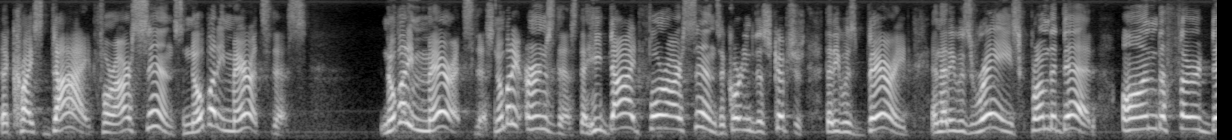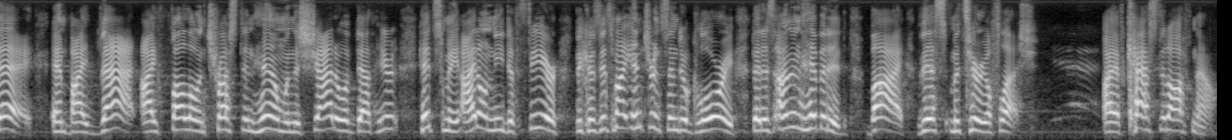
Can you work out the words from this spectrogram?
that Christ died for our sins. Nobody merits this. Nobody merits this. Nobody earns this. That he died for our sins, according to the scriptures, that he was buried, and that he was raised from the dead on the third day. And by that, I follow and trust in him. When the shadow of death hits me, I don't need to fear because it's my entrance into glory that is uninhibited by this material flesh. I have cast it off now.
